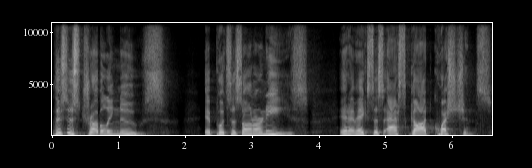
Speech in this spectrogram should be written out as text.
this is troubling news. It puts us on our knees and it makes us ask God questions.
